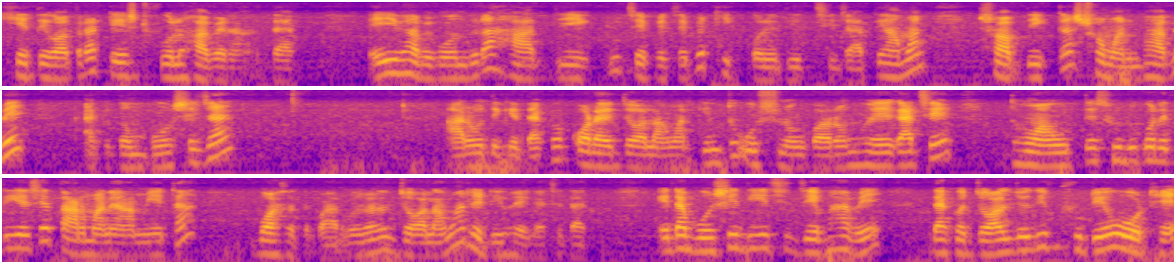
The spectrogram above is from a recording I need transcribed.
খেতে অতটা টেস্টফুল হবে না। দেখ, এইভাবে বন্ধুরা হাত দিয়ে একটু চেপে চেপে ঠিক করে দিচ্ছি যাতে আমার সব দিকটা সমানভাবে একদম বসে যায়। আর ওদিকে দেখো, কড়াইয়ের জল আমার কিন্তু উষ্ণ গরম হয়ে গেছে, ধোঁয়া উঠতে শুরু করে দিয়েছে, তার মানে আমি এটা বসাতে পারব। মানে জল আমার রেডি হয়ে গেছে। দেখো, এটা বসিয়ে দিয়েছি যেভাবে দেখো, জল যদি ফুটেও ওঠে,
